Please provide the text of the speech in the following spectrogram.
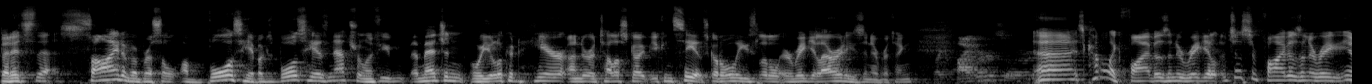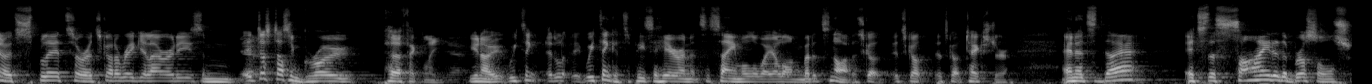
But it's the side of a bristle of boar's hair because boar's hair is natural. And if you imagine or you look at hair under a telescope, you can see it's got all these little irregularities and everything. Like fibers or. Uh, it's kind of like fibers and irregular, it's just fibers and irregular, you know, it splits or it's got irregularities and it just doesn't grow perfectly. You know, we think it, we think it's a piece of hair and it's the same all the way along, but it's not. It's got it's got it's got texture, and it's that it's the side of the bristles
